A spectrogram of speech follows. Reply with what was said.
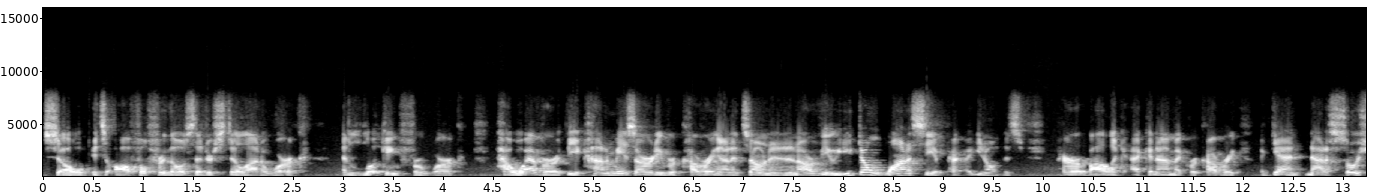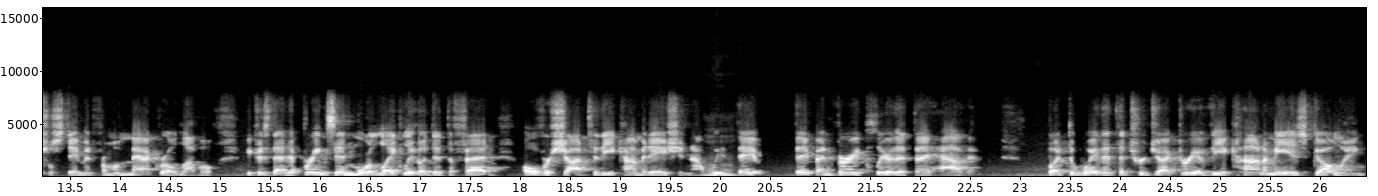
So it's awful for those that are still out of work and looking for work. However, the economy is already recovering on its own, and in our view, you don't want to see a you know this parabolic economic recovery. Again, not a social statement from a macro level, because then it brings in more likelihood that the Fed overshot to the accommodation. Now, mm-hmm. we, they they've been very clear that they haven't but the way that the trajectory of the economy is going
